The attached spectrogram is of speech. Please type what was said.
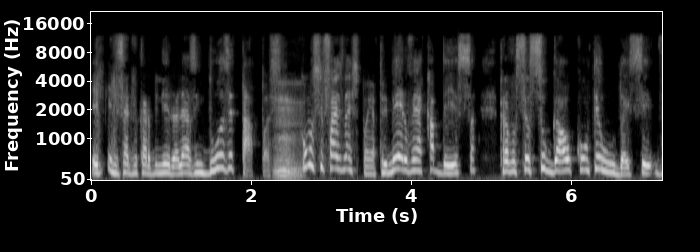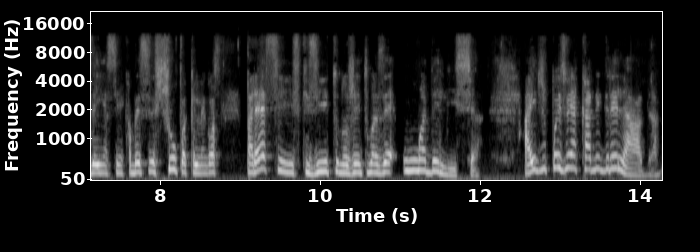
ele, ele serve o carbineiro, aliás, em duas etapas. Hum. Como se faz na Espanha? Primeiro vem a cabeça para você sugar o conteúdo. Aí você vem assim, a cabeça, você chupa aquele negócio. Parece esquisito, nojento, mas é uma delícia. Aí depois vem a carne grelhada.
